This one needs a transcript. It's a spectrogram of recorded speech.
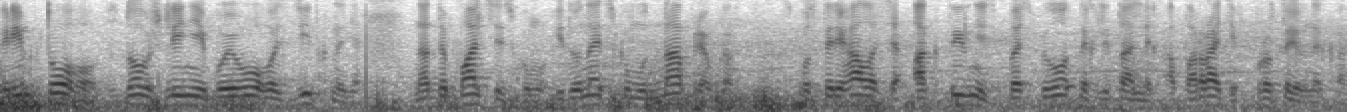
Крім того, вздовж лінії бойового зіткнення на Дебальцівському і Донецькому напрямках спостерігалася активність безпілотних літальних апаратів противника.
